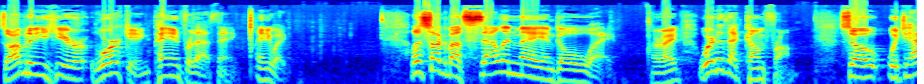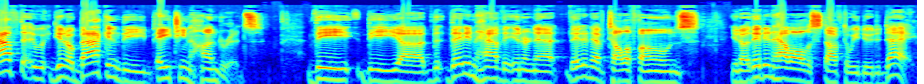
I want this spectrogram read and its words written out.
So I'm going to be here working, paying for that thing. Anyway, let's talk about sell in May and go away. All right. Where did that come from? So what you have to, you know, back in the 1800s, the, the, uh, they didn't have the internet. They didn't have telephones. You know, they didn't have all the stuff that we do today.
